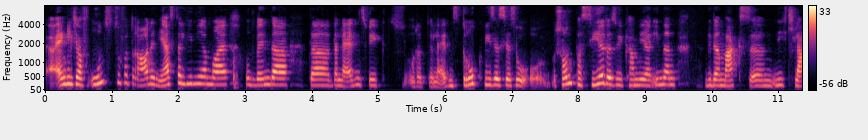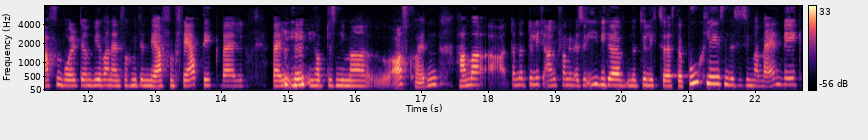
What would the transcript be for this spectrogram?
eigentlich auf uns zu vertrauen in erster Linie mal und wenn da der, der Leidensweg oder der Leidensdruck, wie es ja so schon passiert. Also ich kann mich erinnern, wie der Max äh, nicht schlafen wollte und wir waren einfach mit den Nerven fertig, weil weil mhm. ich, ich habe das nicht mehr ausgehalten, haben wir dann natürlich angefangen, also ich wieder natürlich zuerst ein Buch lesen, das ist immer mein Weg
